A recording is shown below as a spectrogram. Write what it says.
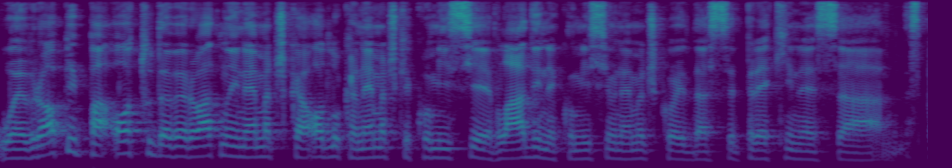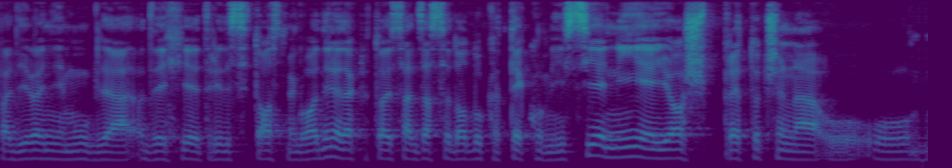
u Evropi, pa otuda verovatno i Nemačka, odluka Nemačke komisije, vladine komisije u Nemačkoj da se prekine sa spaljivanjem uglja od 2038. godine, dakle to je sad za sad odluka te komisije, nije još pretočena u, u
